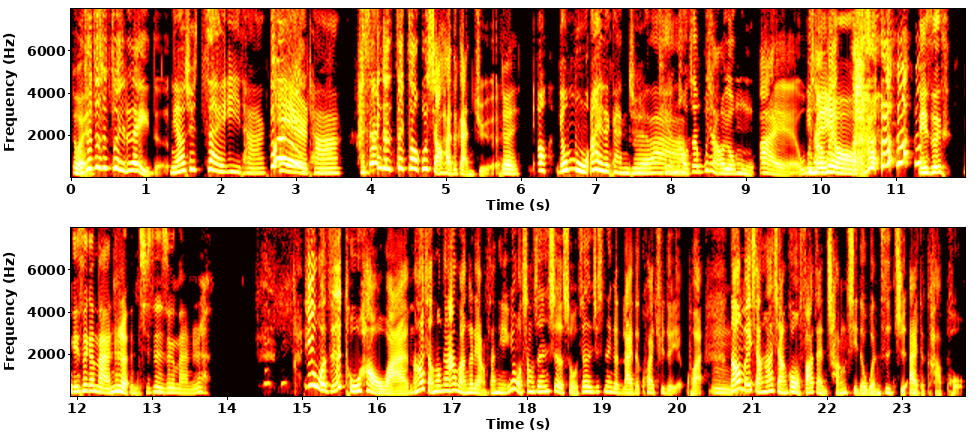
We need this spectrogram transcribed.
对，我觉得这是最累的，你要去在意他，care 他，还像一个在照顾小孩的感觉。对，哦，有母爱的感觉啦。天哪，我真的不想要有母爱哎，我不想没有。你是你是个男人，其实你是个男人。因为我只是图好玩，然后想说跟他玩个两三天。因为我上升射手真的就是那个来得快去得也快，嗯，然后没想他想跟我发展长期的文字之爱的 couple。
